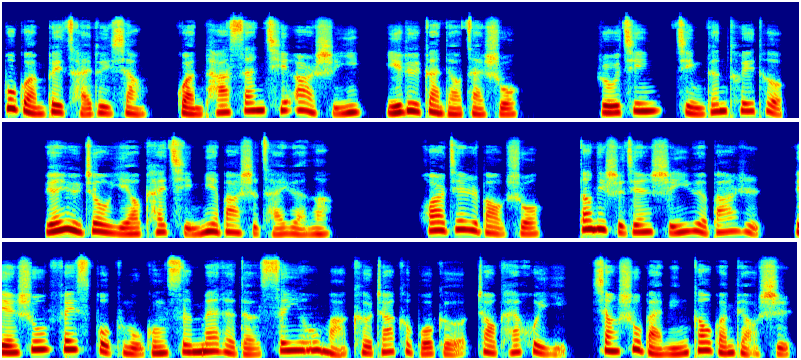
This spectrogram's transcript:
不管被裁对象，管他三七二十一，一律干掉再说。如今紧跟推特、元宇宙也要开启灭霸式裁员了。华尔街日报说，当地时间十一月八日，脸书 （Facebook） 母公司 Meta 的 CEO 马克扎克伯格召开会议，向数百名高管表示，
